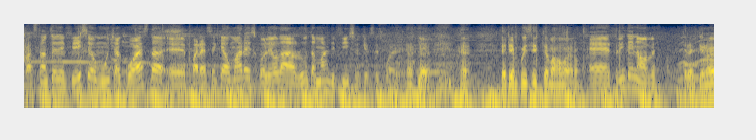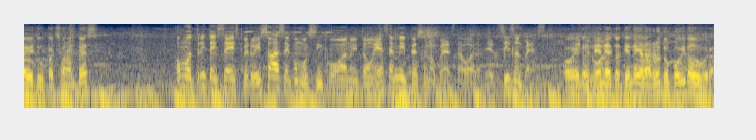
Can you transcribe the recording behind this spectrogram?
Bastante difícil, mucha cuesta. Eh, parece que Omar escogió la ruta más difícil que se puede. ¿Qué tiempo hiciste más o menos? Eh, 39, 39 y tu personal best. como 36, pero eso hace como 5 años. Entonces, ese es mi personal best ahora, el season best. Ok, 39. tú entiendes, tú entiendes que la ruta es un poquito dura.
